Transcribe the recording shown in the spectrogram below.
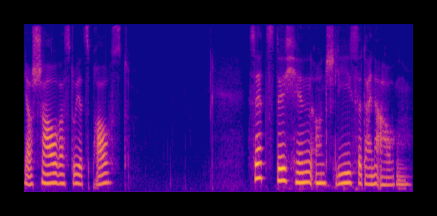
Ja, schau, was du jetzt brauchst. Setz dich hin und schließe deine Augen.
